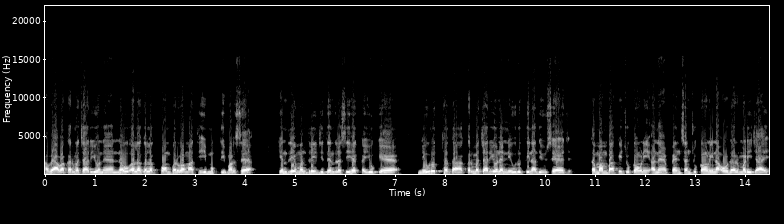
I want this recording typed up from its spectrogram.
હવે આવા કર્મચારીઓને નવ અલગ અલગ ફોર્મ ભરવામાંથી મુક્તિ મળશે. કેન્દ્રીય મંત્રી જીતેન્દ્રસિંહે કહ્યું કે, નિવૃત્ત થતા કર્મચારીઓને નિવૃત્તિના દિવસે જ તમામ બાકી ચૂકવણી અને પેન્શન ચૂકવણીના ઓર્ડર મળી જાય.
